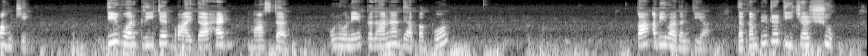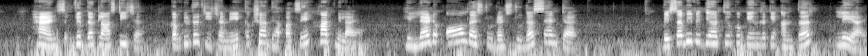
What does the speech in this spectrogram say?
पहुँचे। They were greeted by the headmaster उन्होंने प्रधानाध्यापक को का अभिवादन किया। The computer teacher shook hands with the class teacher computer teacher ने कक्षाध्यापक से हाथ मिलाया। He led all the students to the centre वे सभी विद्यार्थियों को केंद्र के अंतर ले आए।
